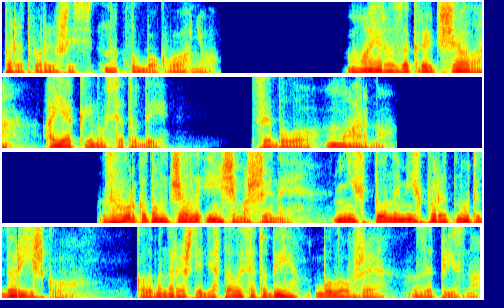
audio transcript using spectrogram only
перетворившись на клубок вогню. Майра закричала, а я кинувся туди. Це було марно. З гуркотом мчали інші машини. Ніхто не міг перетнути доріжку. Коли ми нарешті дісталися туди, було вже запізно.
